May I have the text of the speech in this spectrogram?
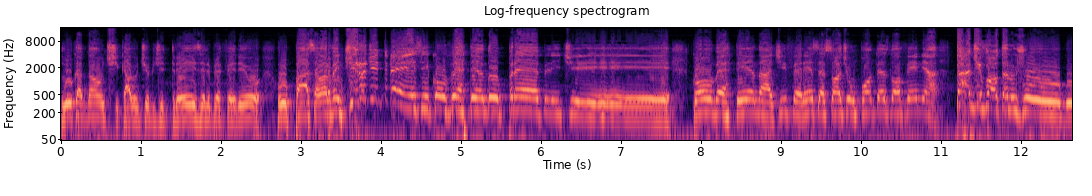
Luca Doncic cabe o tiro de 3, ele preferiu o passe. Agora vem tiro de 3 e convertendo o Preplit. Convertendo a diferença é só de um ponto. A Eslovênia tá de volta no jogo.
